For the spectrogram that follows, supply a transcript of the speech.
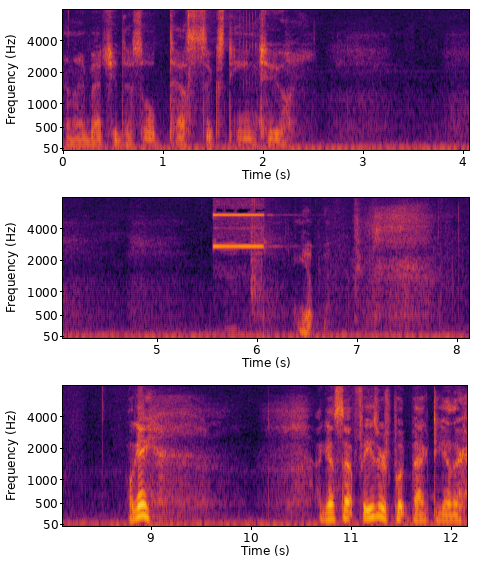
and I bet you this will test 16 too. Yep. Okay. I guess that phaser's put back together.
